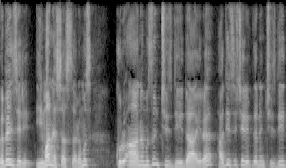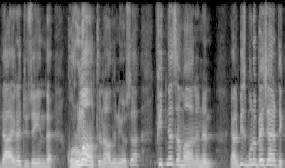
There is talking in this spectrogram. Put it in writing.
ve benzeri iman esaslarımız Kur'an'ımızın çizdiği daire, hadis-i şeriflerin çizdiği daire düzeyinde koruma altına alınıyorsa, fitne zamanının, yani biz bunu becerdik,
